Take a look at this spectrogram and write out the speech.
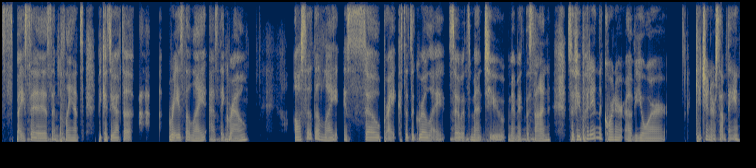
spices and plants because you have to raise the light as they mm-hmm. grow. Also, the light is so bright because it's a grow light. So it's mm-hmm. meant to mimic the sun. So if you put it in the corner of your kitchen or something,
